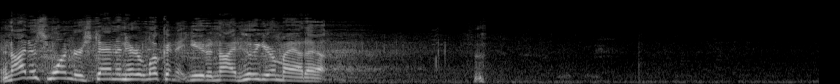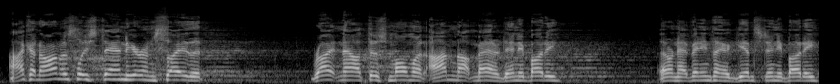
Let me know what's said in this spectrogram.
And I just wonder, standing here looking at you tonight, who you're mad at. I can honestly stand here and say that right now at this moment, I'm not mad at anybody. I don't have anything against anybody.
